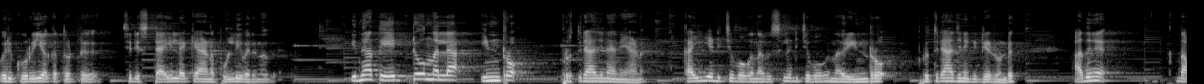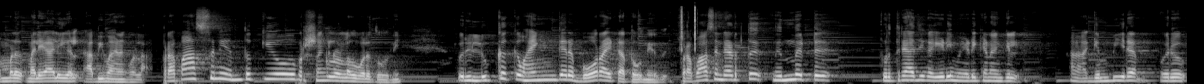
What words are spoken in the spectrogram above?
ഒരു കുറിയൊക്കെ തൊട്ട് ഇച്ചിരി സ്റ്റൈലൊക്കെയാണ് പുള്ളി വരുന്നത്. ഇതിനകത്ത് ഏറ്റവും നല്ല ഇൻട്രോ പൃഥ്വിരാജിന് തന്നെയാണ്. കൈയടിച്ച് പോകുന്ന വിസിലടിച്ച് പോകുന്ന ഒരു ഇൻട്രോ പൃഥ്വിരാജിന് കിട്ടിയിട്ടുണ്ട്. അതിന് നമ്മൾ മലയാളികൾ അഭിമാനം കൊള്ളാം. പ്രഭാസിന് എന്തൊക്കെയോ പ്രശ്നങ്ങളുള്ളത് പോലെ തോന്നി. ഒരു ലുക്കൊക്കെ ഭയങ്കര ബോറായിട്ടാണ് തോന്നിയത്. പ്രഭാസിന്റെ അടുത്ത് നിന്നിട്ട് പൃഥ്വിരാജ് കൈയടി മേടിക്കണമെങ്കിൽ ഗംഭീരം ഒരു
